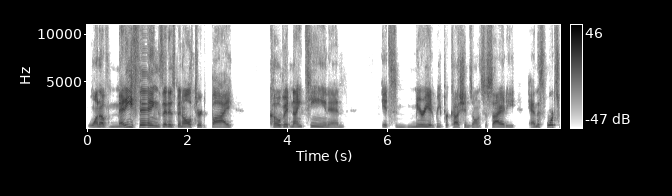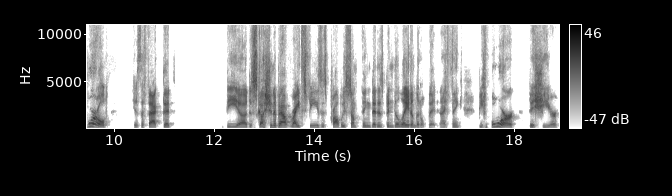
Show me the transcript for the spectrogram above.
one of many things that has been altered by COVID 19 and its myriad repercussions on society and the sports world is the fact that the uh, discussion about rights fees is probably something that has been delayed a little bit. And I think before this year,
